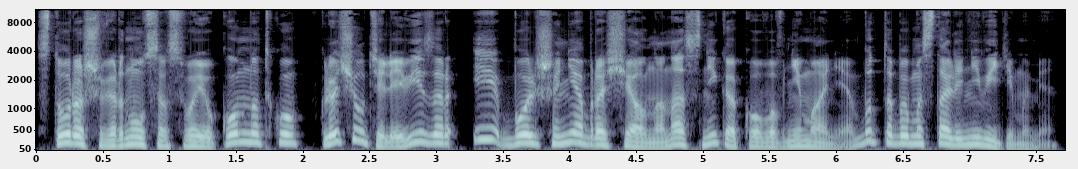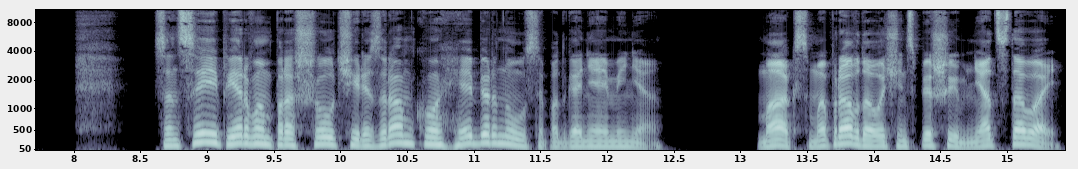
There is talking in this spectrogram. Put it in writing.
сторож вернулся в свою комнатку, включил телевизор и больше не обращал на нас никакого внимания, будто бы мы стали невидимыми. Сенсей первым прошел через рамку и обернулся, подгоняя меня. «Макс, мы правда очень спешим, не отставай».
